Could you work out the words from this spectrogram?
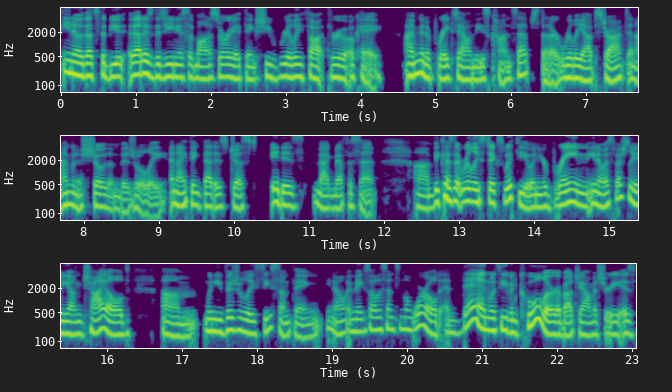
you know that's the beauty that is the genius of montessori i think she really thought through okay i'm going to break down these concepts that are really abstract and i'm going to show them visually and i think that is just it is magnificent um, because it really sticks with you and your brain you know especially a young child um, when you visually see something, you know, it makes all the sense in the world. And then what's even cooler about geometry is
